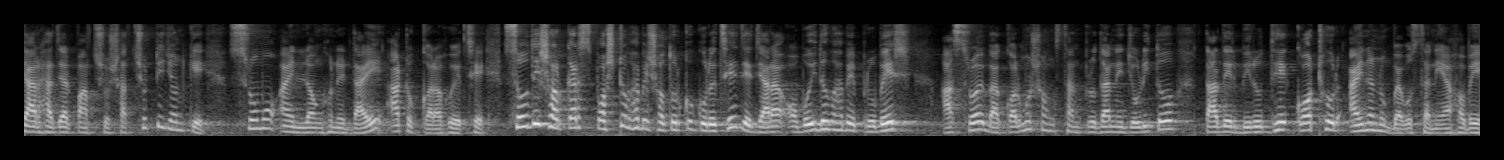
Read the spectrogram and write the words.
চার হাজার পাঁচশো সাতষট্টি জনকে শ্রম আইন লঙ্ঘনের দায়ে আটক করা হয়েছে। সৌদি সরকার স্পষ্টভাবে সতর্ক করেছে যে যারা অবৈধভাবে প্রবেশ, আশ্রয় বা কর্মসংস্থান প্রদানে জড়িত, তাদের বিরুদ্ধে কঠোর আইনানুগ ব্যবস্থা নেওয়া হবে।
